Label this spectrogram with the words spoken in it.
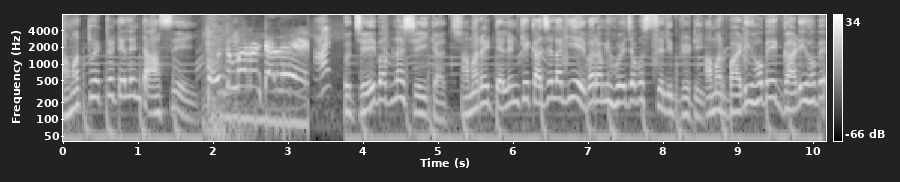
আমার তো একটা ট্যালেন্ট আছেই তো যেই ভাবনা সেই কাজ আমার এই ট্যালেন্টকে কাজে লাগিয়ে এবার আমি হয়ে যাব সেলিব্রিটি আমার বাড়ি হবে গাড়ি হবে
